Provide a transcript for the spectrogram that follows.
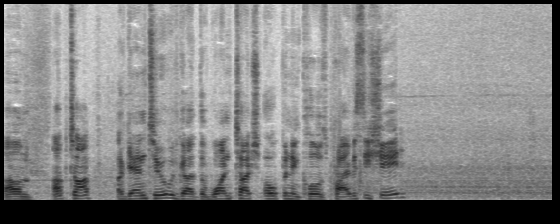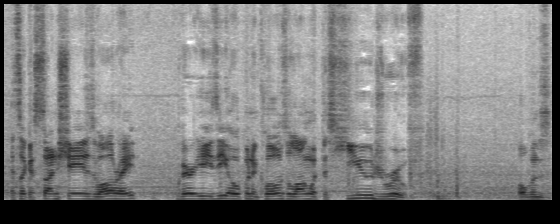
Um, up top, again too, we've got the one-touch open and close privacy shade. It's like a sunshade as well, right? Very easy, open and close, along with this huge roof. Opens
